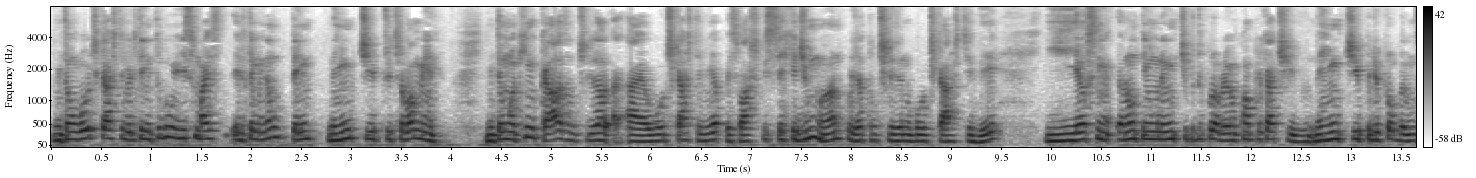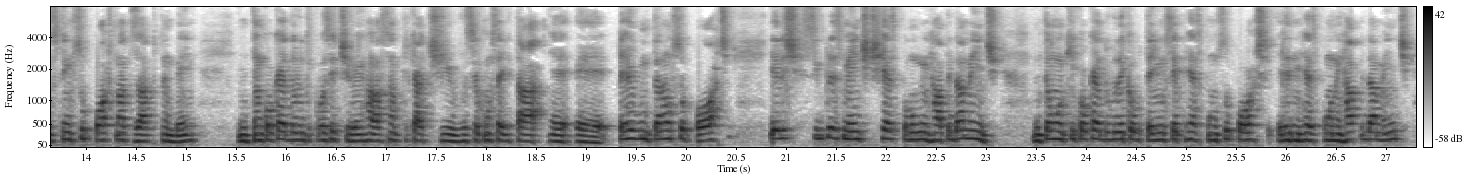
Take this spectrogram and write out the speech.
Então o Goldcast TV ele tem tudo isso, mas ele também não tem nenhum tipo de travamento. Então aqui em casa, utilizo a, a, o Goldcast TV, a pessoa acho que cerca de um ano que eu já estou utilizando o Goldcast TV. E eu, assim, eu não tenho nenhum tipo de problema com o aplicativo, nenhum tipo de problema. Você tem suporte no WhatsApp também. Então qualquer dúvida que você tiver em relação ao aplicativo, você consegue estar tá, é, é, perguntando ao suporte e eles simplesmente te respondem rapidamente. Então aqui qualquer dúvida que eu tenho, eu sempre respondo suporte, eles me respondem rapidamente.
